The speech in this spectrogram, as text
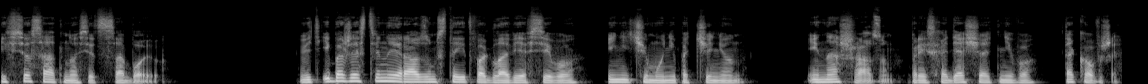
и все соотносит с собою. Ведь и божественный разум стоит во главе всего и ничему не подчинен, и наш разум, происходящий от него, таков же.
